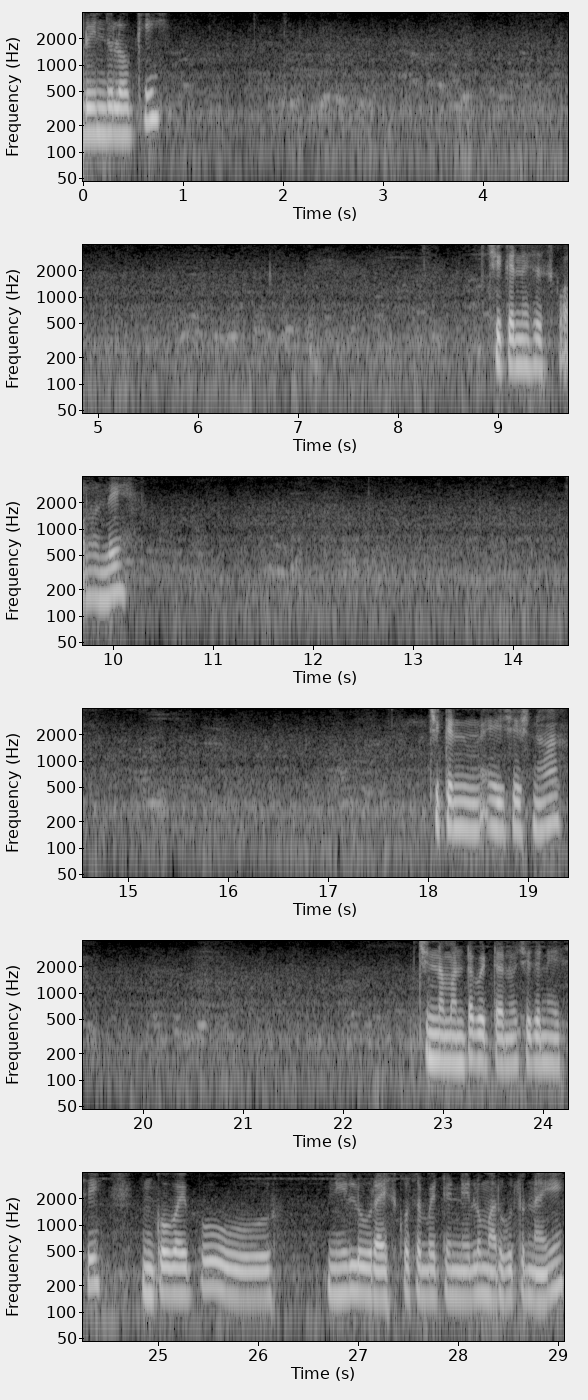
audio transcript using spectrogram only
ఇప్పుడు ఇందులోకి. చికెన్ వేసేసుకోవాలండి. చికెన్ వేసేసిన. చిన్న మంట పెట్టాను చికెన్ వేసి. ఇంకోవైపు నీళ్ళు రైస్ కోసం పెట్టిన నీళ్ళు మరుగుతున్నాయి.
